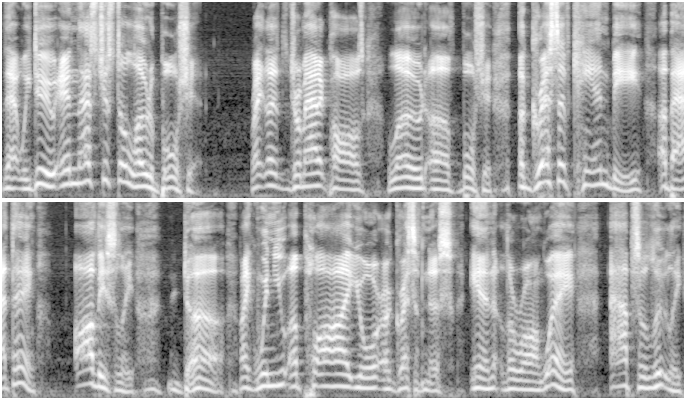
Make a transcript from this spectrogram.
that we do. And that's just a load of bullshit right? Dramatic pause, load of bullshit. Aggressive can be a bad thing obviously, duh. Like when you apply your aggressiveness in the wrong way, absolutely.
